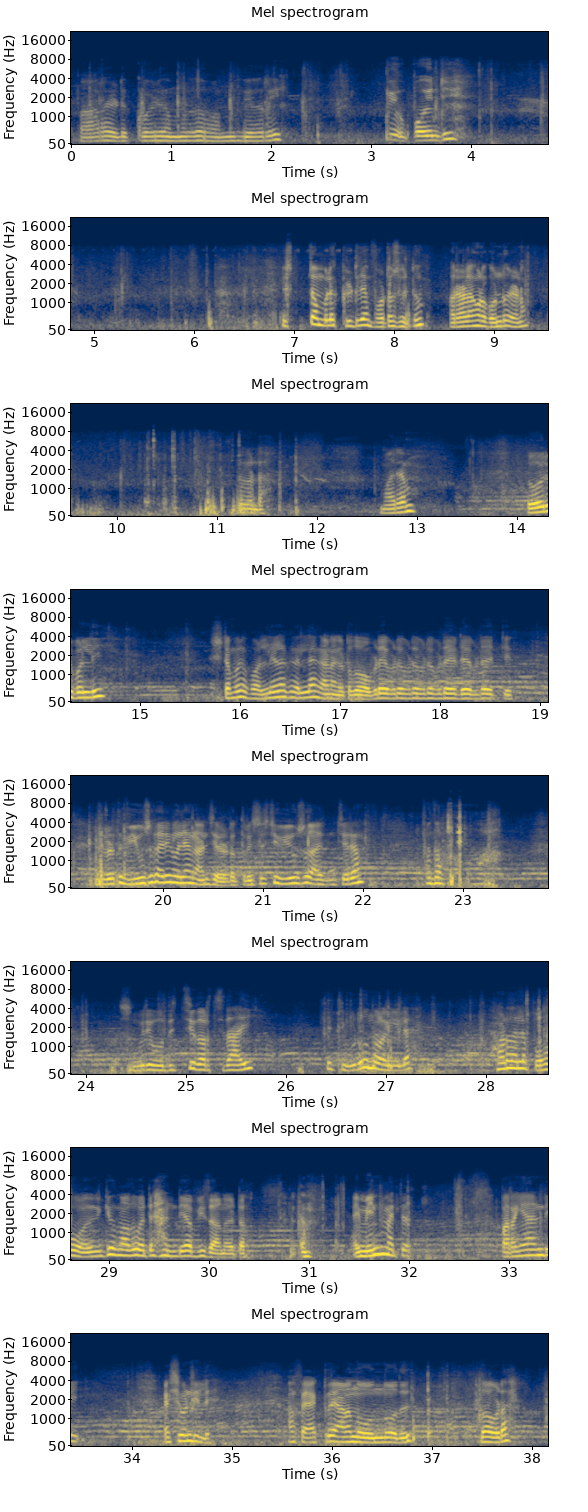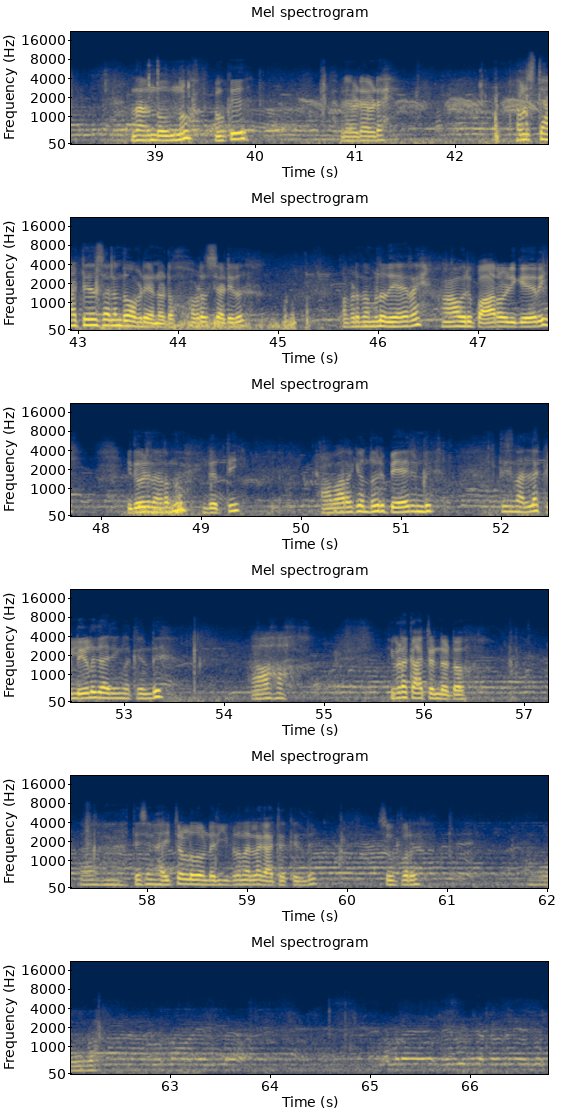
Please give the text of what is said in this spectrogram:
പാറ എടുക്കുവഴി നമ്മൾ വന്ന് കയറി. വ്യൂ പോയിന്റ് ഇഷ്ടം പോലെ കിട്ടിയാൽ ഫോട്ടോസ് കിട്ടും. ഒരാളെ കൂടെ കൊണ്ടുവരണം. ഇത് കണ്ട. മരം. ഒരു പള്ളി? ഇഷ്ടംപോലെ പള്ളികളൊക്കെ എല്ലാം കാണാം കേട്ടോ. അവിടെ എവിടെ എവിടെ എവിടെ എവിടെ എവിടെ എവിടെ എത്തി ഇവിടുത്തെ വ്യൂസ് കാര്യങ്ങൾ ഞാൻ കാണിച്ചു തരാം കേട്ടോ. ത്രീ സിക്സ്റ്റി വ്യൂസ് കാണിച്ചു തരാം. ഇപ്പം എന്താ സൂര്യ ഉദിച്ച് കുറച്ചതായി. ചൂടൊന്നും തുടങ്ങിയില്ല അവിടെ നല്ല പോകും എനിക്ക് തോന്നുന്നു അത് മറ്റേ ഹണ്ടി ഓഫീസാണ് കേട്ടോ. ഐ മീൻ മറ്റേ പറങ്ങാണ്ടി കശുവണ്ടിയില്ലേ? ആ ഫാക്ടറി ആണെന്ന് തോന്നുന്നു അത്. അതോ അവിടെ. എന്താണെന്ന് തോന്നുന്നു. നമുക്ക് ഇവിടെ എവിടെ എവിടെ നമ്മൾ സ്റ്റാർട്ട് ചെയ്ത സ്ഥലം എന്തോ അവിടെയാണ് കേട്ടോ. അവിടെ സ്റ്റാർട്ട് ചെയ്ത്. അവിടെ നമ്മൾ വേറെ ആ ഒരു പാറ വഴി കയറി ഇതുവഴി നടന്ന് ഇതെത്തി ആ പാറയ്ക്ക് എന്തോ ഒരു പേരുണ്ട്. അത്യാവശ്യം നല്ല കിളികൾ കാര്യങ്ങളൊക്കെ ഉണ്ട്. ആഹാ. ഇവിടെ കാറ്റുണ്ട് കേട്ടോ. അത്യാവശ്യം ഹൈറ്റ് ഉള്ളതുകൊണ്ടായിരിക്കും ഇവിടെ നല്ല കാറ്റൊക്കെ ഉണ്ട്. സൂപ്പർ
